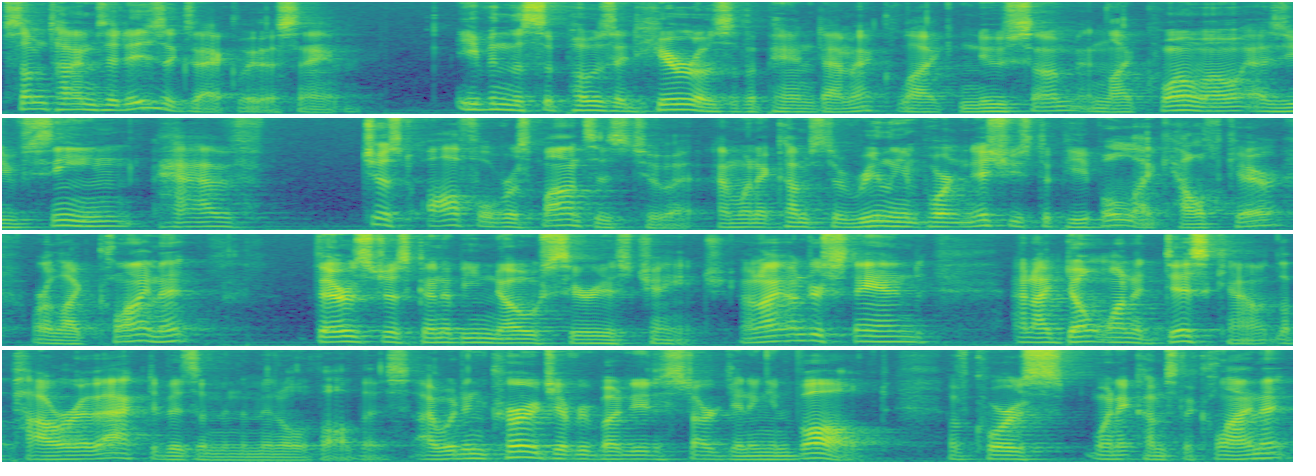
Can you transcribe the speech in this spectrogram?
sometimes it is exactly the same. Even the supposed heroes of the pandemic, like Newsom and like Cuomo, as you've seen, have just awful responses to it. And when it comes to really important issues to people, like healthcare or like climate, there's just going to be no serious change. And I understand and I don't want to discount the power of activism in the middle of all this. I would encourage everybody to start getting involved. Of course, when it comes to climate,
